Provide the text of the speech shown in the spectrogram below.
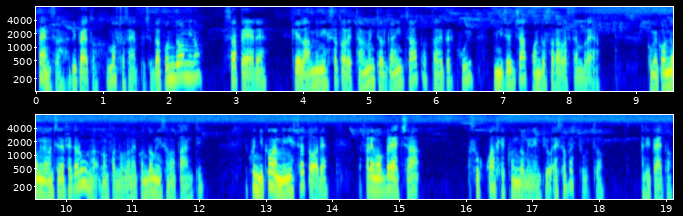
pensa, ripeto, è molto semplice, da condomino sapere che l'amministratore è talmente organizzato tale per cui mi dice già quando sarà l'assemblea. Come condomino non ce ne frega nulla, non fa nulla, ma i condomini sono tanti e quindi come amministratore faremo breccia su qualche condomino in più e soprattutto, ripeto,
